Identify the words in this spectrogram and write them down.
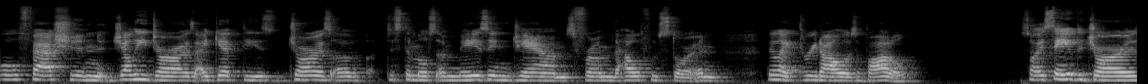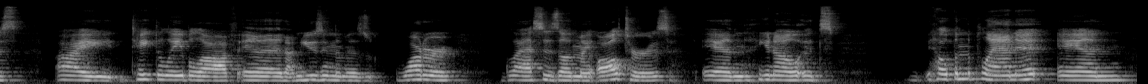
old fashioned jelly jars. I get these jars of just the most amazing jams from the health food store, and they're like $3 a bottle. So I save the jars, I take the label off, and I'm using them as water glasses on my altars. And, you know, it's helping the planet. And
